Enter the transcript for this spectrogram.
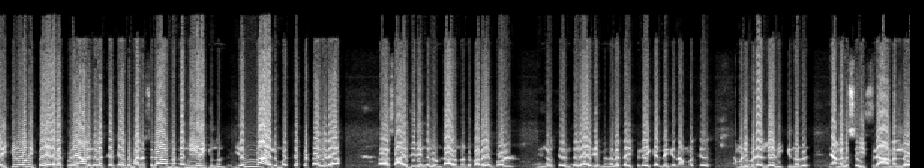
എനിക്ക് തോന്നുന്നു ഇപ്പൊ ഏറെക്കുറെ ആളുകളൊക്കെ അത് മനസ്സിലാവുന്നുണ്ട് അംഗീകരിക്കുന്നുണ്ട്. എന്നാലും ഒറ്റപ്പെട്ട ചില സാഹചര്യങ്ങൾ ഉണ്ടാകുന്നുണ്ട്. പറയുമ്പോൾ നിങ്ങൾക്ക് എന്ത് കാര്യം എന്നുള്ള ടൈപ്പിലേക്ക് അല്ലെങ്കിൽ നമുക്ക് നമ്മൾ ഇവിടെ അല്ലേ നിൽക്കുന്നത് ഞങ്ങൾ സേഫിലാണല്ലോ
